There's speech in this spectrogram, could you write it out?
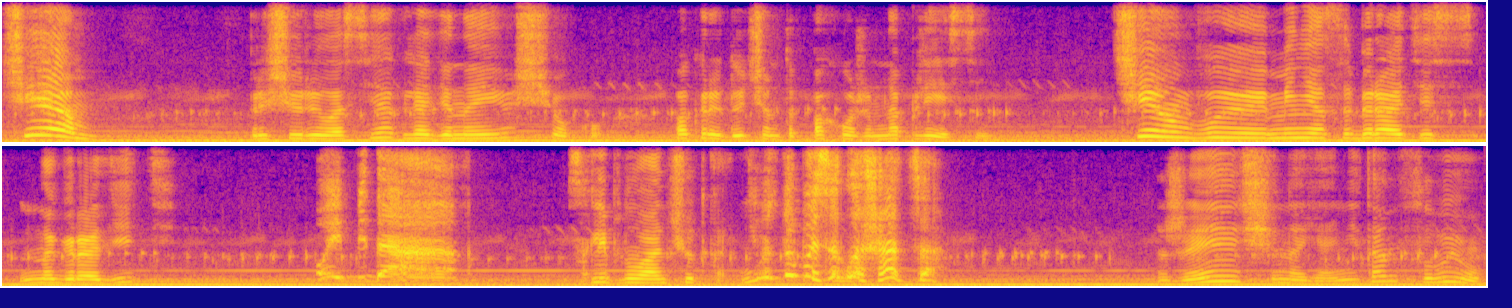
«Чем?» – прищурилась я, глядя на ее щеку, покрытую чем-то похожим на плесень. «Чем вы меня собираетесь наградить?» Ой, беда! – схлипнула Анчутка. Не вздумай соглашаться. «Женщина, я не танцую»,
